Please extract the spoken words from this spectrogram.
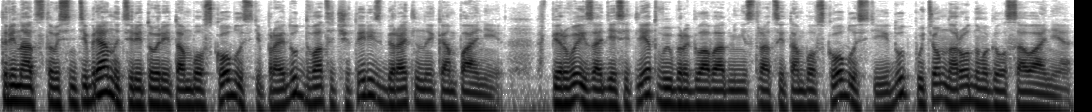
13 сентября на территории Тамбовской области пройдут 24 избирательные кампании. Впервые за 10 лет выборы главы администрации Тамбовской области идут путем народного голосования.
